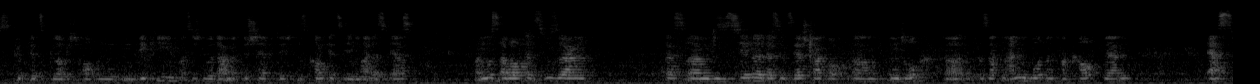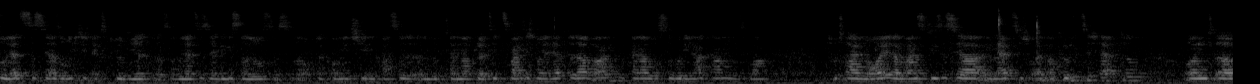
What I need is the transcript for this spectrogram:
es gibt jetzt, glaube ich, auch ein, ein Wiki, was sich nur damit beschäftigt. Das kommt jetzt eben alles erst. Man muss aber auch dazu sagen, dass ähm, diese Szene, dass jetzt sehr stark auch ähm, im Druck äh, Sachen angeboten und verkauft werden, erst so letztes Jahr so richtig explodiert ist. Also letztes Jahr ging es dann los, dass auf der Comic in Kassel im September plötzlich 20 neue Hefte da waren. Keiner wusste, wo die herkamen. Das war total neu. Dann waren es dieses Jahr in Leipzig einmal 50 Hefte und äh,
